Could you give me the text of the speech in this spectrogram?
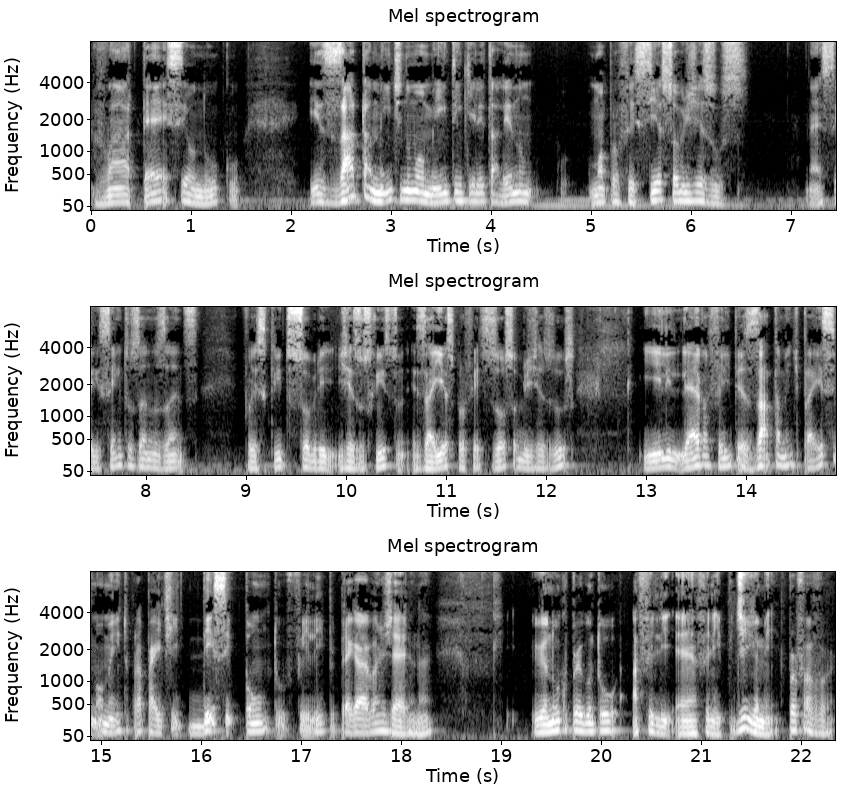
vá até esse eunuco exatamente no momento em que ele está lendo uma profecia sobre Jesus. Né? 600 anos antes foi escrito sobre Jesus Cristo, Isaías profetizou sobre Jesus e ele leva Felipe exatamente para esse momento, para partir desse ponto, Felipe pregar o evangelho, né? O eunuco perguntou a é, Felipe: Diga-me, por favor,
